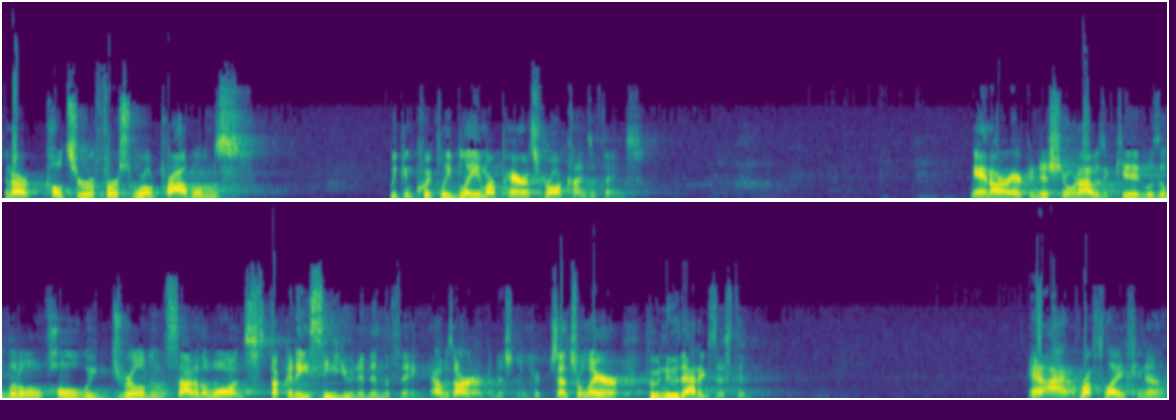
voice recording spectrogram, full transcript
In our culture of first world problems, we can quickly blame our parents for all kinds of things. Man, our air conditioner when I was a kid was a little hole we drilled in the side of the wall and stuck an AC unit in the thing. That was our air conditioning. Central air, who knew that existed? Man, I had a rough life, you know?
